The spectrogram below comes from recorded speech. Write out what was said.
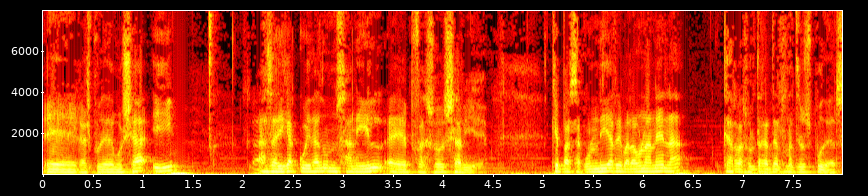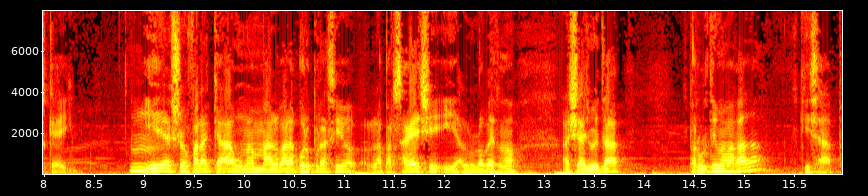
eh, que es podia dibuixar i es dedica a cuidar d'un senil eh, professor Xavier què passa? que un dia arribarà una nena que resulta que té els mateixos poders que ell mm. i això farà que una malvada corporació la persegueixi i el Lobezno hagi de lluitar per última vegada? Qui sap?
